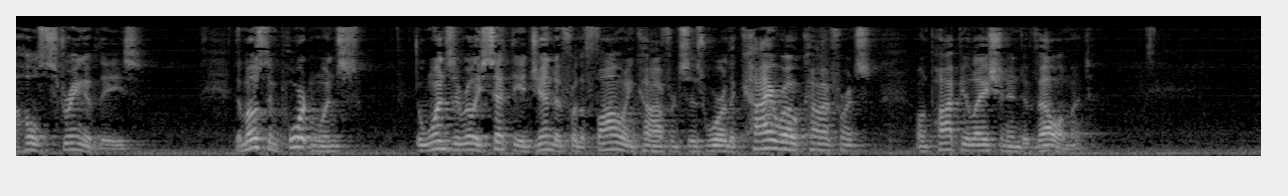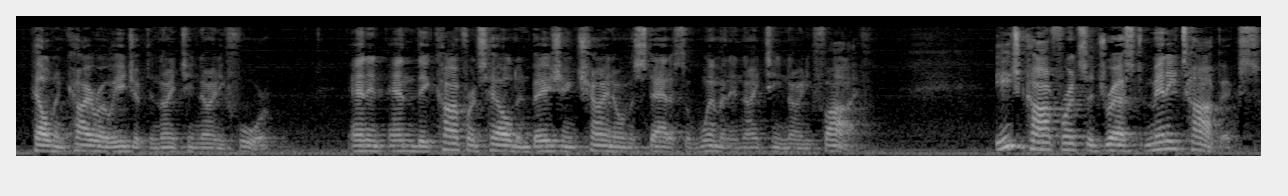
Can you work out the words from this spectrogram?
a whole string of these. The most important ones the ones that really set the agenda for the following conferences were the Cairo Conference on Population and Development, held in Cairo, Egypt in 1994, and, in, and the conference held in Beijing, China on the status of women in 1995. Each conference addressed many topics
